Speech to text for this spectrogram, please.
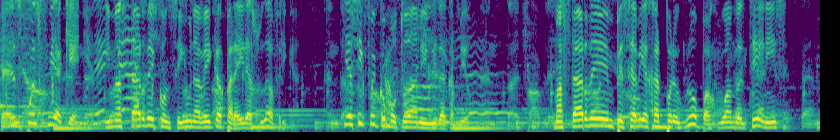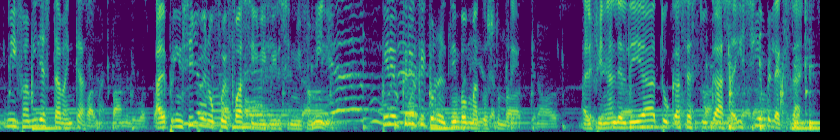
Después fui a Kenia y más tarde conseguí una beca para ir a Sudáfrica. Y así fue como toda mi vida cambió. Más tarde empecé a viajar por Europa jugando al tenis y mi familia estaba en casa. Al principio no fue fácil vivir sin mi familia, pero creo que con el tiempo me acostumbré. Al final del día, tu casa es tu casa y siempre la extrañas.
